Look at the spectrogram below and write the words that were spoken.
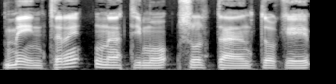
Mentre, un attimo soltanto che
